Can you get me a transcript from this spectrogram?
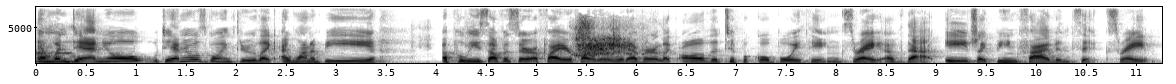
And when Uh-huh. Daniel Daniel was going through like I want to be a police officer, a firefighter, whatever, like all the typical boy things, right? Of that age like being 5 and 6, right?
